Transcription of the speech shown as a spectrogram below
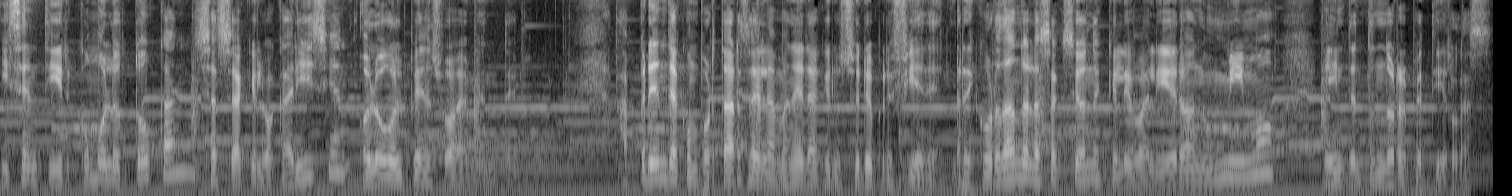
y sentir cómo lo tocan, ya sea que lo acaricien o lo golpeen suavemente aprende a comportarse de la manera que el usuario prefiere, recordando las acciones que le valieron un mimo e intentando repetirlas.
